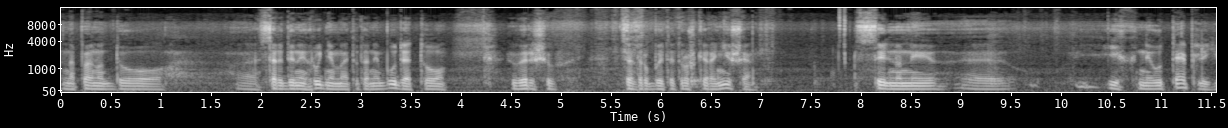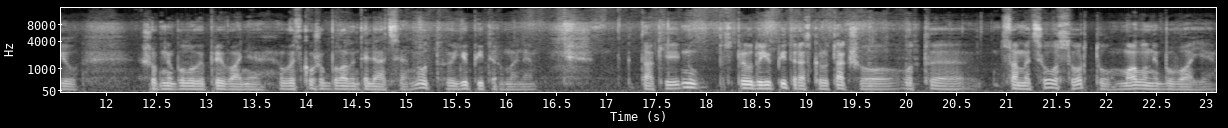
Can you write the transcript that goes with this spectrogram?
напевно, до е, середини грудня мене тут не буде, то вирішив це зробити трошки раніше. Сильно не, е, їх не утеплюю, щоб не було випрівання. Обов'язково, щоб була вентиляція. Ну, от Юпітер у мене. Так, і, ну, з приводу Юпітера скажу так, що от е, саме цього сорту мало не буває.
